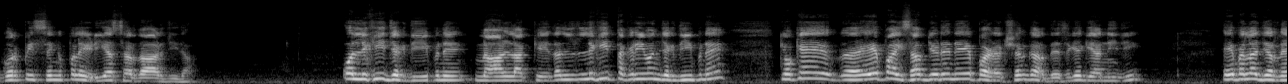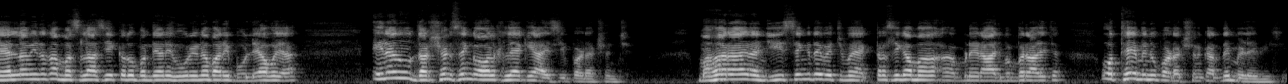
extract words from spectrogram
ਗੁਰਪ੍ਰੀਤ ਸਿੰਘ ਭਲੇੜੀਆ ਸਰਦਾਰ ਜੀ ਦਾ। ਉਹ ਲਿਖੀ ਜਗਦੀਪ ਨੇ ਨਾਲ ਲੱਗ ਕੇ ਦਾ ਲਿਖੀ ਤਕਰੀਬਨ ਜਗਦੀਪ ਨੇ, ਕਿਉਂਕਿ ਇਹ ਭਾਈ ਸਾਹਿਬ ਜਿਹੜੇ ਨੇ, ਇਹ ਪ੍ਰੋਡਕਸ਼ਨ ਕਰਦੇ ਸੀਗੇ ਗਿਆਨੀ ਜੀ। ਇਹ ਪਹਿਲਾਂ ਜਰਨੈਲ ਨਾਲ ਵੀ ਇਹਨਾਂ ਦਾ ਮਸਲਾ ਸੀ, ਇੱਕ ਦੋ ਬੰਦਿਆਂ ਨੇ ਹੋਰ ਇਹਨਾਂ ਬਾਰੇ ਬੋਲਿਆ ਹੋਇਆ। ਇਹਨਾਂ ਨੂੰ ਦਰਸ਼ਨ ਸਿੰਘ ਔਲਖ ਲੈ ਕੇ ਆਏ ਸੀ ਪ੍ਰੋਡਕਸ਼ਨ 'ਚ। ਮਹਾਰਾਜ ਰਣਜੀਤ ਸਿੰਘ ਦੇ ਵਿੱਚ ਮੈਂ ਐਕਟਰ ਸੀਗਾ, ਮਾ- ਆਪਣੇ ਰਾਜ ਬੱਬਰ ਵਾਲੇ 'ਚ। ਉੱਥੇ ਮੈਨੂੰ ਪ੍ਰੋਡਕਸ਼ਨ ਕਰਦੇ ਮਿਲੇ ਵੀ ਸੀ।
